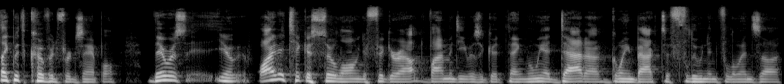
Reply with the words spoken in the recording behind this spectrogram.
like with COVID, for example, there was, you know, why did it take us so long to figure out vitamin D was a good thing when we had data going back to flu and influenza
